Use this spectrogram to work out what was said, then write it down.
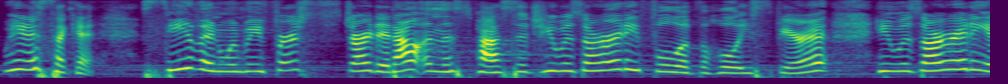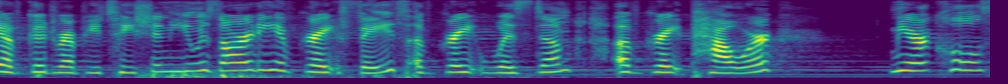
Wait a second. Stephen, when we first started out in this passage, he was already full of the Holy Spirit. He was already of good reputation. He was already of great faith, of great wisdom, of great power. Miracles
